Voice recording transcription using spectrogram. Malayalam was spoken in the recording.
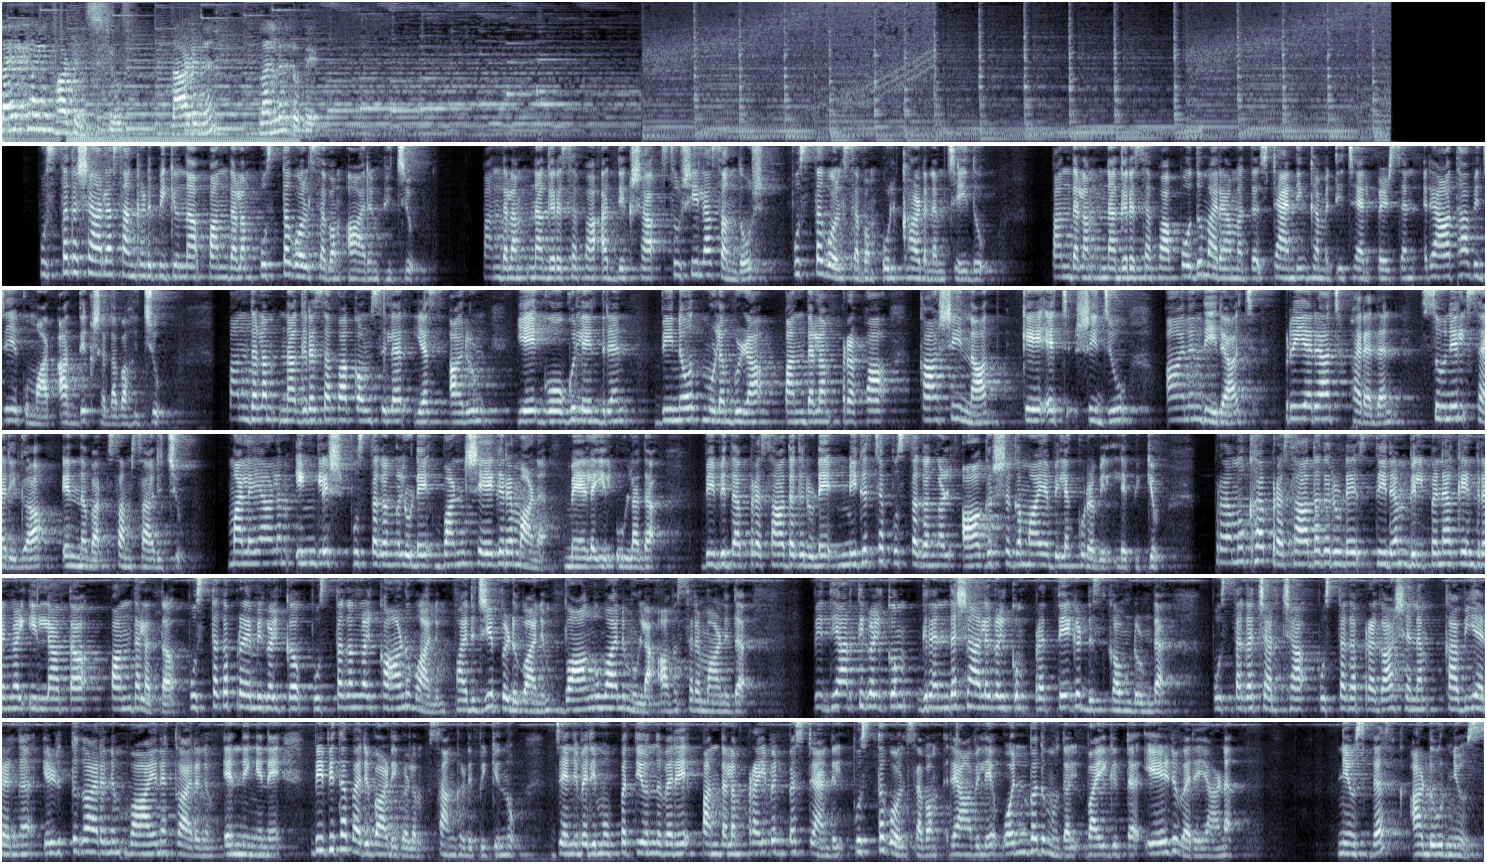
ലൈഫ് ലൈൻ ഹാർട്ട് ഇൻസ്റ്റിറ്റ്യൂട്ട് നാടിന് നല്ല ഹൃദയം. പുസ്തകശാല സംഘടിപ്പിക്കുന്ന പന്തളം പുസ്തകോത്സവം ആരംഭിച്ചു. പന്തളം നഗരസഭ അധ്യക്ഷ സുശീല സന്തോഷ് പുസ്തകോത്സവം ഉദ്ഘാടനം ചെയ്തു. പന്തളം നഗരസഭ പൊതുമരാമത്ത് standing committee chairperson Radha Vijayakumar അധ്യക്ഷത വഹിച്ചു. പന്തളം നഗരസഭാ councillor S Arun A Gokulendran Vinod Mulampuzha Pandalam Prabha Kashinath K H Shiju Anandiraj Priyaraj Bharathan Sunil Sarika എന്നിവർ സംസാരിച്ചു. മലയാളം ഇംഗ്ലീഷ് പുസ്തകങ്ങളുടെ വൺ ശേഖരമാണ് മേളയിൽ ഉള്ളത്. വിവിധ പ്രസാധകരുടെ മികച്ച പുസ്തകങ്ങൾ ആകർഷകമായ വിലക്കുറവിൽ ലഭിക്കും. പ്രമുഖ പ്രസാധകരുടെ സ്ഥിരം വിൽപ്പനാ കേന്ദ്രങ്ങൾ ഇല്ലാത്ത പന്തളത്ത് പുസ്തകപ്രേമികൾക്ക് പുസ്തകങ്ങൾ കാണുവാനും പരിചയപ്പെടുവാനും വാങ്ങുവാനുമുള്ള അവസരമാണിത്. വിദ്യാർത്ഥികൾക്കും ഗ്രന്ഥശാലകൾക്കും പ്രത്യേക ഡിസ്കൗണ്ട് ഉണ്ട്. പുസ്തക ചർച്ച പുസ്തക പ്രകാശനം കവിയരങ്ങ് എഴുത്തുകാരനും വായനക്കാരനും എന്നിങ്ങനെ വിവിധ പരിപാടികളും സംഘടിപ്പിക്കുന്നു. ജനുവരി മുപ്പത്തിയൊന്ന് വരെ പന്തളം പ്രൈവറ്റ് ബസ് സ്റ്റാൻഡിൽ പുസ്തകോത്സവം രാവിലെ ഒൻപത് മുതൽ വൈകിട്ട് ഏഴ് വരെയാണ്. News desk Adoor news.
